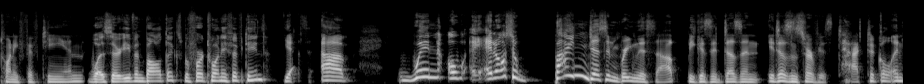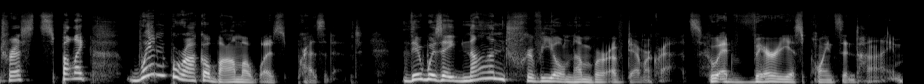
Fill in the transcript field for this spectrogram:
2015. Was there even politics before 2015? Yes. Um, when oh, and also Biden doesn't bring this up because it doesn't it doesn't serve his tactical interests. But like when Barack Obama was president, there was a non trivial number of Democrats who, at various points in time,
